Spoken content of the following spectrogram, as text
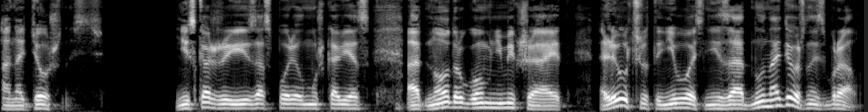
а надежность. «Не скажи», — заспорил мушковец, — «одно другому не мешает. Лучше ты, невось, не за одну надежность брал.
